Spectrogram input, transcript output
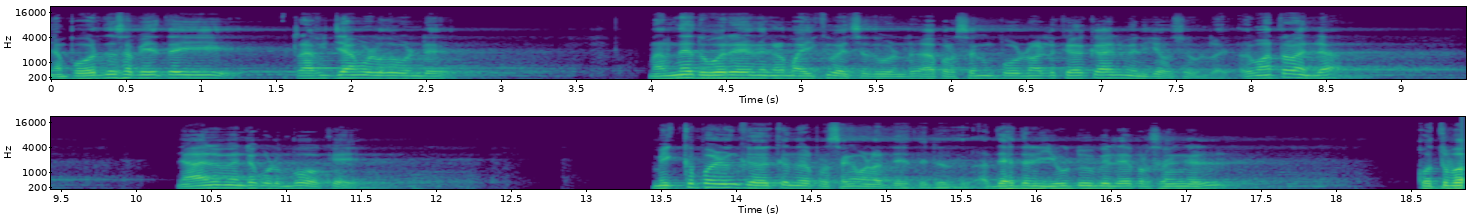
ഞാൻ പോരുന്ന സമയത്ത് ഈ ട്രാഫിക് ജാം ഉള്ളതുകൊണ്ട് നന്നേ ദൂരെ നിങ്ങൾ മൈക്ക് വെച്ചതുകൊണ്ട് ആ പ്രസംഗം പൂർണമായിട്ട് കേൾക്കാനും എനിക്ക് അവസരമുണ്ടായി. അത് മാത്രമല്ല ഞാനും എന്റെ കുടുംബവും ഒക്കെ മിക്കപ്പോഴും കേൾക്കുന്ന ഒരു പ്രസംഗമാണ് അദ്ദേഹത്തിന്റെ അദ്ദേഹത്തിന്റെ യൂട്യൂബിലെ പ്രസംഗങ്ങൾ കൊത്തുബ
